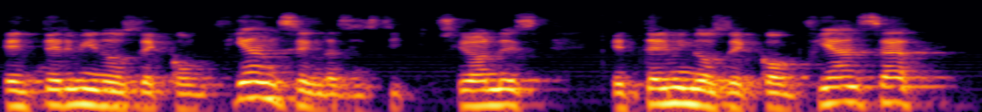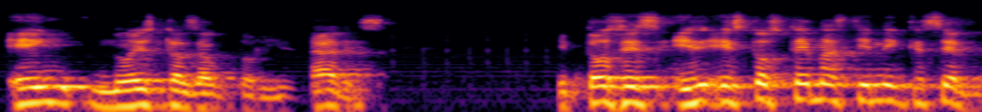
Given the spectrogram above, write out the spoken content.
en términos de confianza en las instituciones, en términos de confianza en nuestras autoridades. Entonces, e, estos temas tienen que ser,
